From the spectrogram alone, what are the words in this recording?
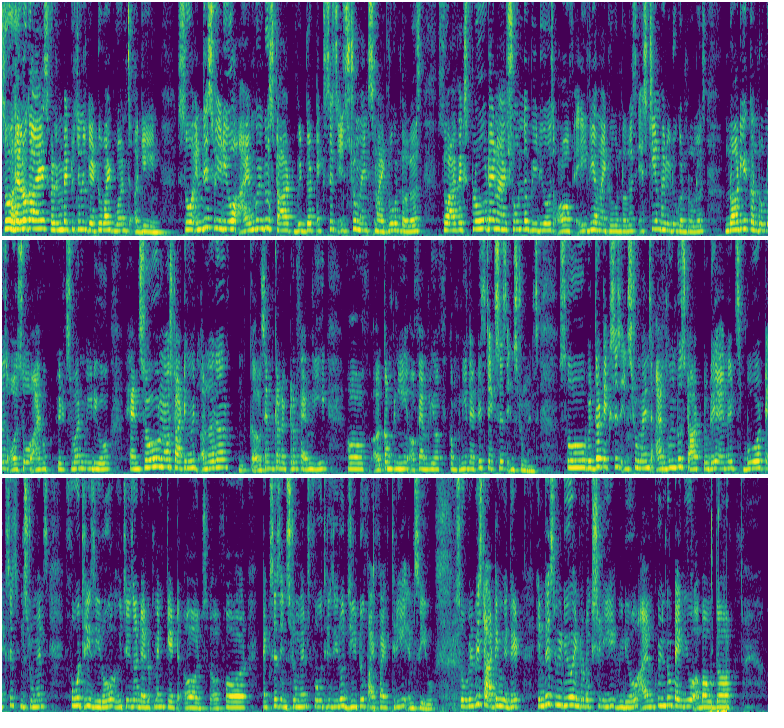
So hello guys, welcome back to channel Gettobyte once again. So in this video, I am going to start with the Texas Instruments microcontrollers. So I've explored and I've shown the videos of AVR microcontrollers, STM32 controllers, Nordic controllers also I have it's one video and so now starting with another semiconductor family of a company a family of company that is Texas Instruments. So with the Texas Instruments I'm going to start today and it's board Texas Instruments 430 which is a development kit uh, for Texas Instruments 430 G2553 MCU so we'll be starting with it. In this video introductory video I am going to tell you about the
